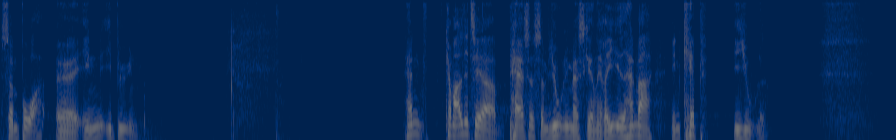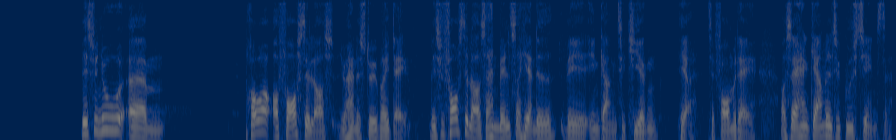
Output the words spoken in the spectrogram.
som bor øh, inde i byen. Han kom aldrig til at passe som jul i maskineriet. Han var en kæp i hjulet. Hvis vi nu øhm, prøver at forestille os Johannes Døber i dag. Hvis vi forestiller os, at han meldte sig hernede ved indgangen til kirken her til formiddag, og sagde, at han gerne vil til gudstjeneste.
